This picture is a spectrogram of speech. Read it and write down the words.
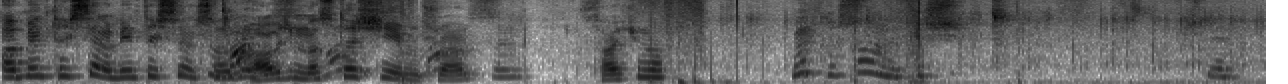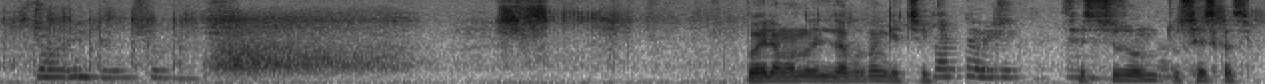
Abi beni taşısana beni taşısana sağdan. Var Abicim mısın? nasıl Var taşıyayım mısın? şu Var an? mısın? Sakin ol. Ben taşısana ne taş. İşte cahil büyümüş olmuş. Bu elemanlar illa buradan geçecek. Hatta ölecekti. Sessiz olun. Dur ses kasayım.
